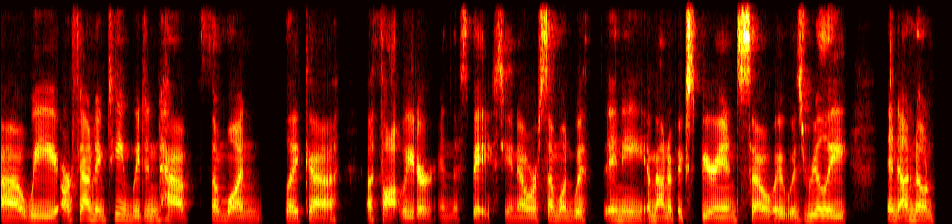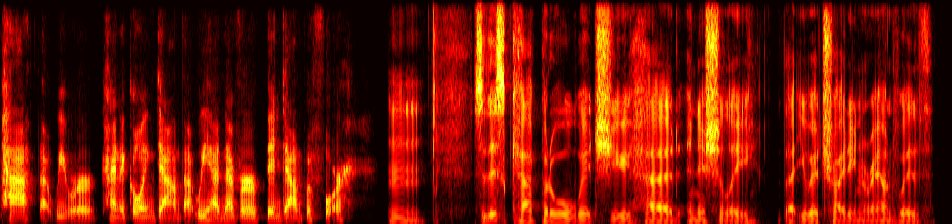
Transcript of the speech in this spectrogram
uh, we our founding team we didn't have someone like a, a thought leader in the space, you know, or someone with any amount of experience. So it was really an unknown path that we were kind of going down that we had never been down before. Mm. So this capital which you had initially that you were trading around with,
